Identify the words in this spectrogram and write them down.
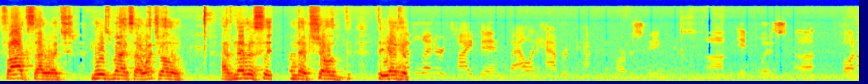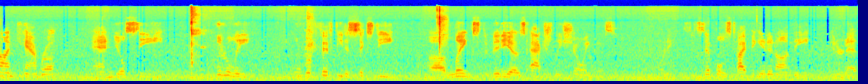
Fox, I watch Newsmax, I watch all, Of, I've never seen one that showed the other. Have Leonard type in ballot habit, ha- harvesting. Um, it was uh, caught on camera, and you'll see literally over 50 to 60 uh, links to videos actually showing this. It's as simple as typing it in on the internet.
